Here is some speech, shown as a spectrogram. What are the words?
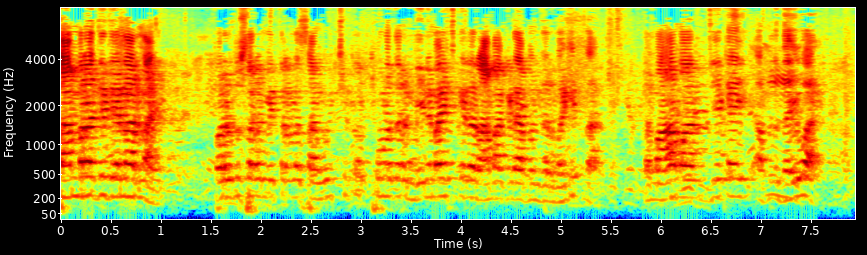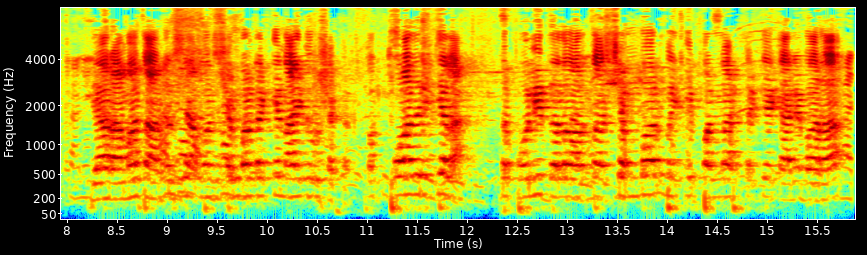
साम्राज्य देणार नाही. परंतु सर्व मित्रांना सांगू इच्छितो थोडं जर मिनिमाइज केलं रामाकडे आपण जर बघितलं तर महाभारत जे काही आपलं दैव आहे या रामाचा आदर्श आपण शंभर टक्के नाही करू शकत. पण थोडा जरी केला तर पोलीस दलावरचा शंभर पैकी पन्नास टक्के कार्यभार हा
